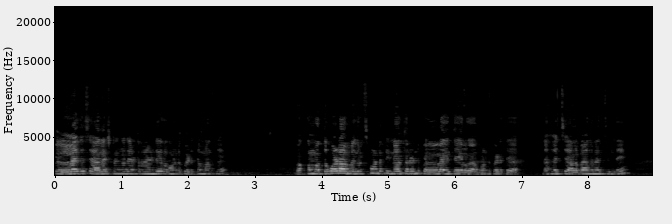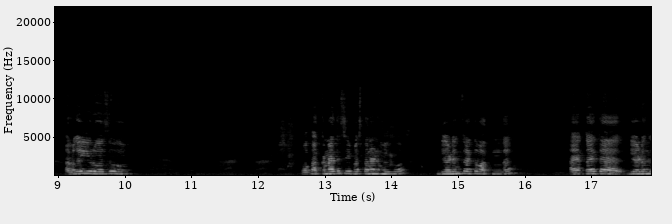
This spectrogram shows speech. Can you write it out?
పిల్లలు అయితే చాలా ఇష్టంగా తింటారండి ఇలా వండి పెడితే మనకి. ఒక్క ముద్ద కూడా మిగిల్చకుండా తినేస్తారండి పిల్లలు అయితే ఇలా వండి పెడితే. నాకైతే చాలా బాగా నచ్చింది. అలాగే ఈరోజు ఒక అక్కనైతే చూపిస్తానండి మీకు. గేడింగ్కి అయితే వస్తుంది ఆ అక్క అయితే గేడింగ్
